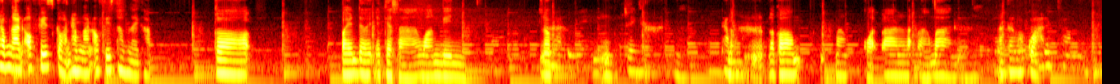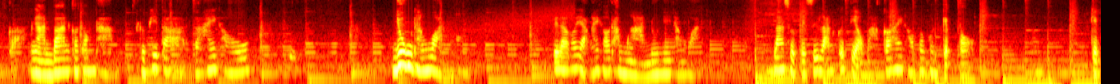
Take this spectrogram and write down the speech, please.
ทำงานออฟฟิศก่อนทำงานออฟฟิศทำอะไรครับ ก็ไปเดินเอกสารวางบิน แล้วอืมช่วยงานทำงานแล้วก็มากวาดบ้านล้างบ้าน แล้วก็มากวาดก็งานบ้านก็ต้องทำคือพี่ตาจะให้เขายุ่งทั้งวัน พี่ตาก็อยากให้เขาทำงานนู่นนี่ทั้งวัน ล่าสุดไปซื้อร้านก๋วยเตี๋ยวมา ก็ให้เขาเป็นคนเก็บโต๊ะ เก็บ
